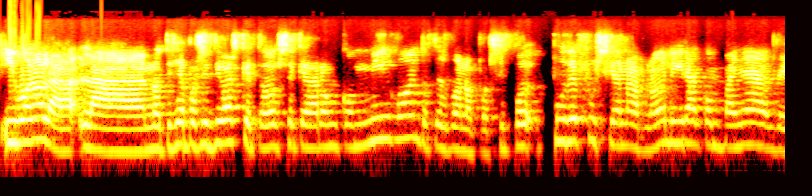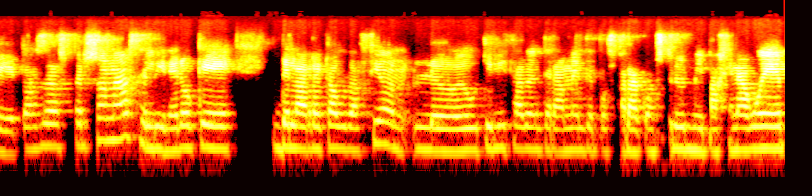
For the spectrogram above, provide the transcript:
Y bueno, la, noticia positiva es que todos se quedaron conmigo, entonces bueno, pues sí pude fusionar, ¿no? el ir a acompañar de todas esas personas, el dinero que de la recaudación lo he utilizado enteramente pues, para construir mi página web,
